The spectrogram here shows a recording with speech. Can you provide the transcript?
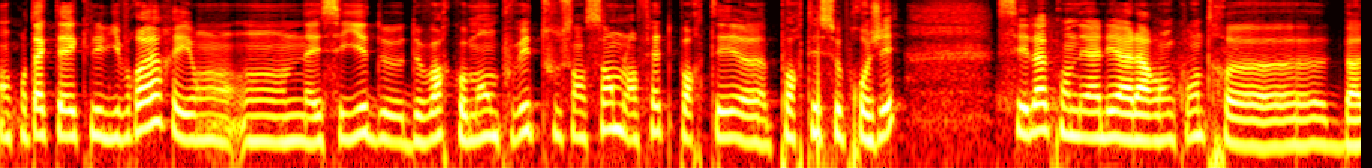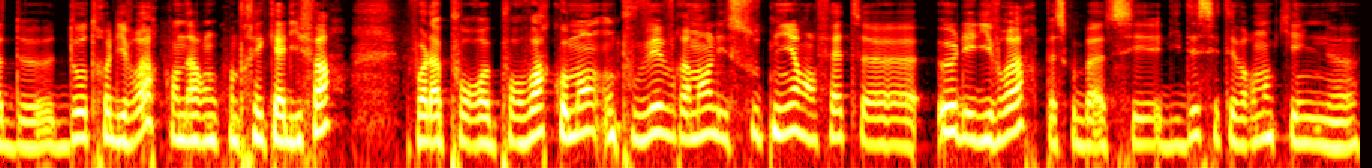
en contact avec les livreurs, et on, a essayé de, voir comment on pouvait tous ensemble en fait porter, euh, porter ce projet. C'est là qu'on est allé à la rencontre euh, bah, de d'autres livreurs, qu'on a rencontré Khalifa, voilà pour pour voir comment on pouvait vraiment les soutenir en fait euh, eux les livreurs, parce que bah, c'est l'idée c'était vraiment qu'il y ait une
